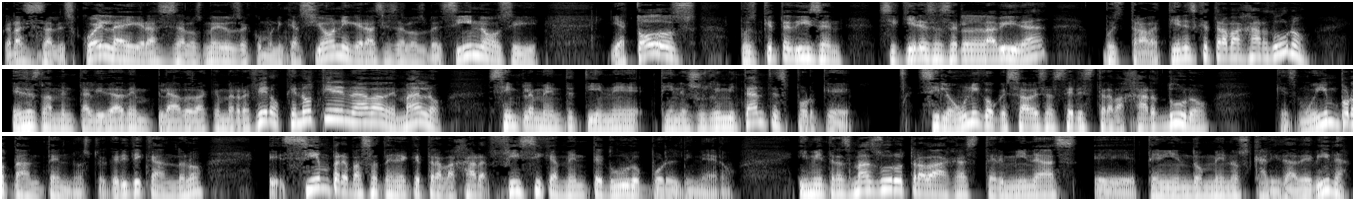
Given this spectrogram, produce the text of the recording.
gracias a la escuela y gracias a los medios de comunicación y gracias a los vecinos y, y a todos. Pues, ¿qué te dicen? Si quieres hacerle la vida, pues tienes que trabajar duro. Esa es la mentalidad de empleado a la que me refiero, que no tiene nada de malo, simplemente tiene, tiene sus limitantes, porque si lo único que sabes hacer es trabajar duro, que es muy importante, no estoy criticándolo, eh, siempre vas a tener que trabajar físicamente duro por el dinero. Y mientras más duro trabajas, terminas eh, teniendo menos calidad de vida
